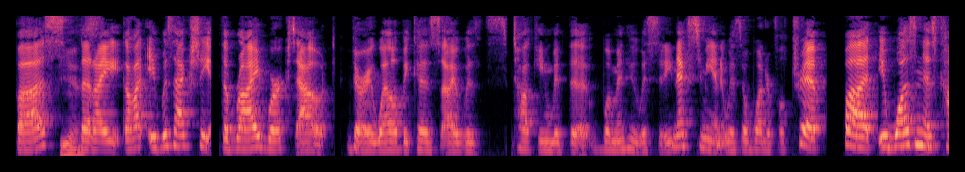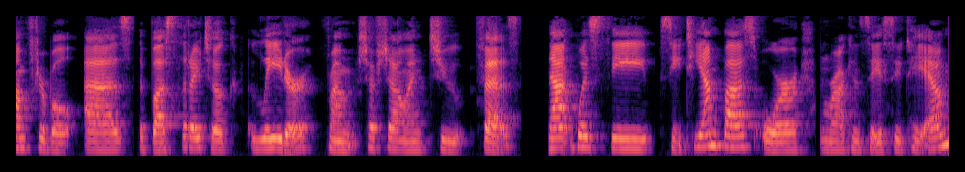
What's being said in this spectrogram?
bus yes. that I got. It was actually the ride worked out very well because I was talking with the woman who was sitting next to me and it was a wonderful trip, but it wasn't as comfortable as the bus that I took later from Chefchaouen to Fez. That was the CTM bus, or Moroccan say CTM,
